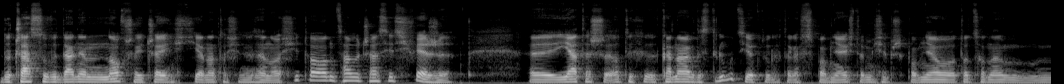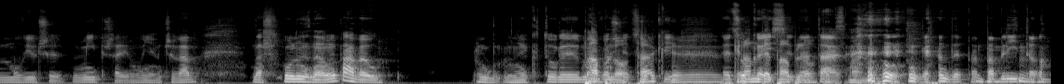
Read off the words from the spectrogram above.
do czasu wydania nowszej części, a na to się nie zanosi, to on cały czas jest świeży. E, ja też o tych kanałach dystrybucji, o których teraz wspomniałeś, to mi się przypomniało to, co nam mówił, czy mi przynajmniej, nie wiem, czy wam, nasz wspólny znajomy Paweł. Który ma Pablo, właśnie córki, tak? e, Grande Pablo, tak. tak Grande Pablito.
